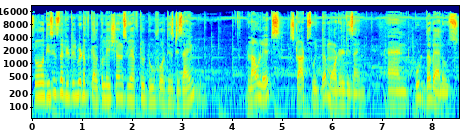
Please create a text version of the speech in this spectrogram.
so this is the little bit of calculations you have to do for this design. Now let's start with the model design and put the values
